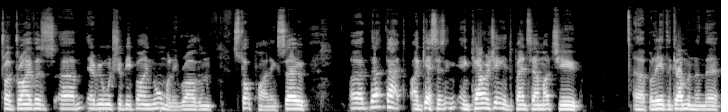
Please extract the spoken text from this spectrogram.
truck drivers, um, everyone should be buying normally rather than stockpiling. So uh, that that I guess is encouraging. It depends how much you. Uh, believe the government and their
